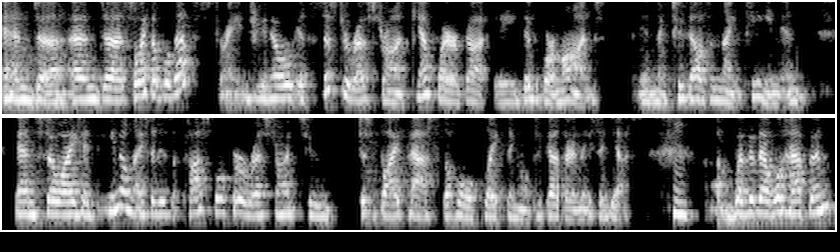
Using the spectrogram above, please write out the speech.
And uh, and uh, so I thought, well, that's strange. You know, its sister restaurant Campfire got a Bib Gourmand in 2019, and and so I had emailed and I said, is it possible for a restaurant to just bypass the whole plate thing altogether? And they said yes. Hmm. Um, whether that will happen,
